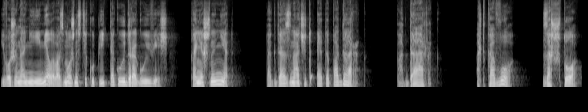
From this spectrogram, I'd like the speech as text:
Его жена не имела возможности купить такую дорогую вещь. Конечно, нет. Тогда, значит, это подарок. Подарок. От кого? За что?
